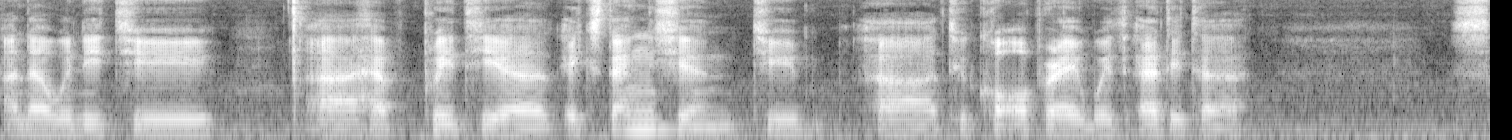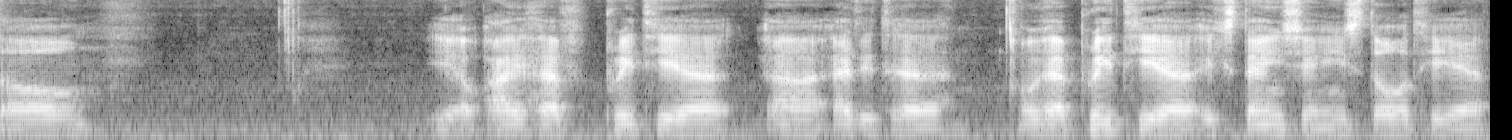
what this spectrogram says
and then we need to uh, have prettier extension to uh, to cooperate with editor. So yeah I have prettier uh, editor we have prettier extension installed here.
